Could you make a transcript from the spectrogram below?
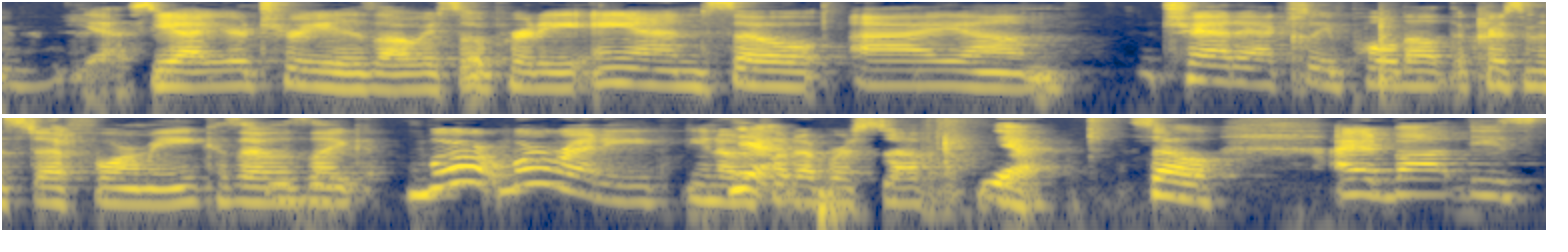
yes, Yeah, your tree is always so pretty. And so I um Chad actually pulled out the Christmas stuff for me because I was Mhm. like, we're we're ready, you know, Yeah. to put up our stuff. yeah, So I had bought these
